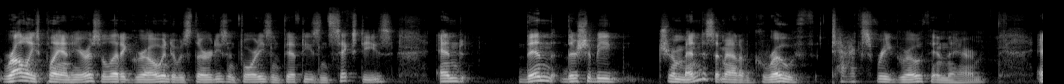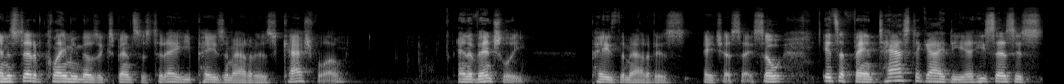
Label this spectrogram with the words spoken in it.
Raleigh's plan here is to let it grow into his 30s and 40s and 50s and 60s, and then there should be tremendous amount of growth, tax-free growth in there. And instead of claiming those expenses today, he pays them out of his cash flow and eventually pays them out of his HSA. So it's a fantastic idea. He says his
